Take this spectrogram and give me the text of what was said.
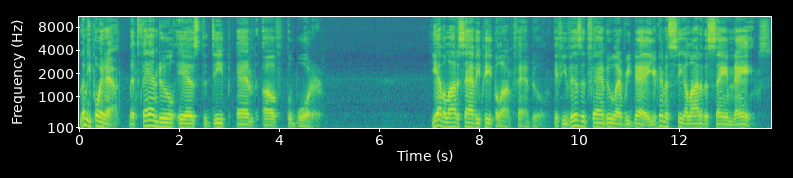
Let me point out that FanDuel is the deep end of the water. You have a lot of savvy people on FanDuel. If you visit FanDuel every day, you're going to see a lot of the same names,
